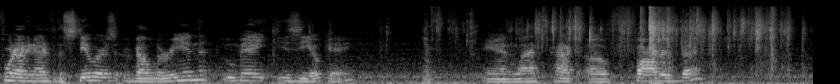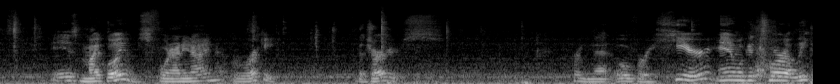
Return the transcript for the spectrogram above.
Four ninety nine for the Steelers, Valerian Ume Ezeoke. And last pack of Father's Day is Mike Williams, 499 rookie for the Chargers. Bring that over here, and we'll get to our elite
